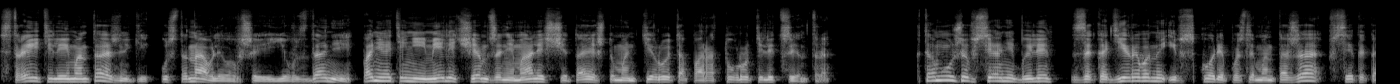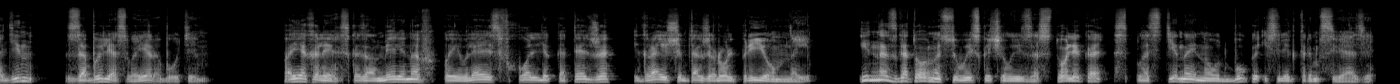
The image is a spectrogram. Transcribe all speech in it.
Строители и монтажники, устанавливавшие ее в здании, понятия не имели, чем занимались, считая, что монтируют аппаратуру телецентра. К тому же все они были закодированы, и вскоре после монтажа все как один забыли о своей работе. «Поехали», — сказал Меринов, появляясь в холле коттеджа, играющем также роль приемной. Инна с готовностью выскочила из-за столика с пластиной ноутбука и селектором связи.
